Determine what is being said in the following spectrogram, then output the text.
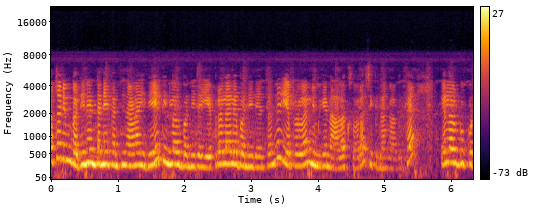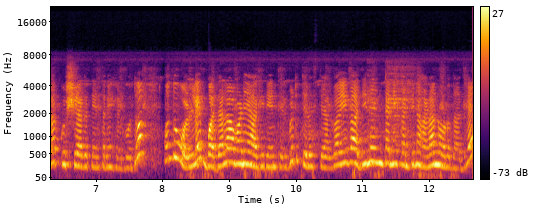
ಅಥವಾ ನಿಮ್ಗೆ ಹದಿನೆಂಟನೇ ಕಂತಿನ ಹಣ ಇದೇ ತಿಂಗಳಲ್ಲಿ ಬಂದಿದೆ, ಏಪ್ರಿಲಲ್ಲೇ ಬಂದಿದೆ ಅಂತಂದರೆ ಏಪ್ರಿಲಲ್ಲಿ ನಿಮಗೆ ನಾಲ್ಕು ಸಾವಿರ ಸಿಕ್ಕಿದಂಗೆ ಆಗುತ್ತೆ ಎಲ್ಲರಿಗೂ ಕೂಡ ಖುಷಿ ಆಗುತ್ತೆ ಅಂತಲೇ ಹೇಳ್ಬೋದು. ಒಂದು ಒಳ್ಳೆ ಬದಲಾವಣೆ ಆಗಿದೆ ಅಂತ ಹೇಳ್ಬಿಟ್ಟು ತಿಳಿಸ್ತೇ ಅಲ್ವಾ? ಈಗ ಹದಿನೆಂಟನೇ ಕಂತಿನ ಹಣ ನೋಡೋದಾದ್ರೆ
